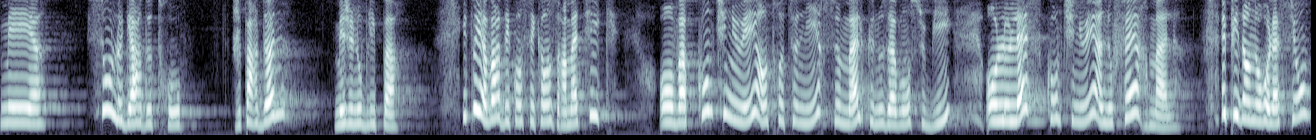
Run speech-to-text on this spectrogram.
Mais euh, si on le garde trop, je pardonne, mais je n'oublie pas. Il peut y avoir des conséquences dramatiques. On va continuer à entretenir ce mal que nous avons subi, on le laisse continuer à nous faire mal. Et puis dans nos relations,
